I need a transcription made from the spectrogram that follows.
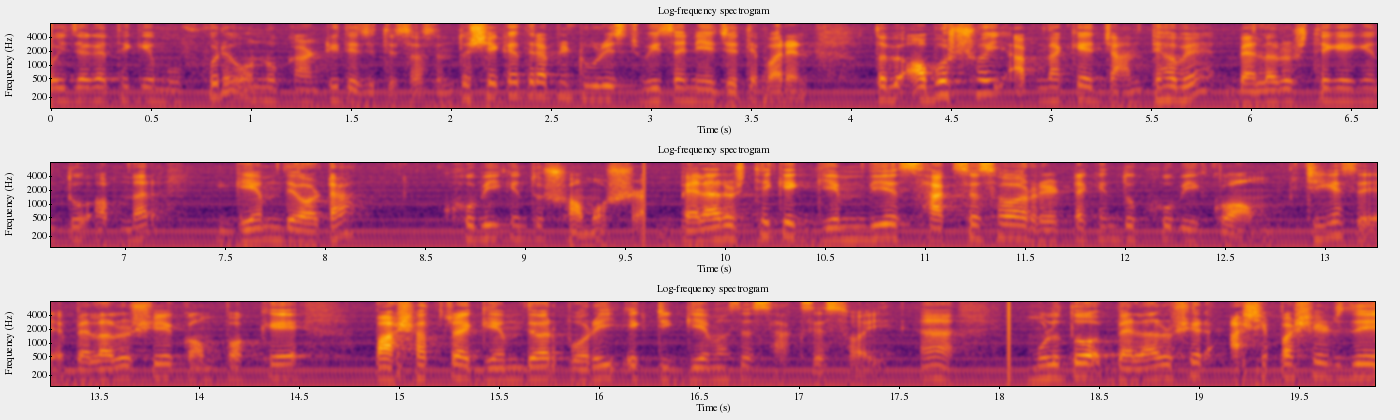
ওই জায়গা থেকে মুভ করে অন্য কান্ট্রিতে যেতে চাচ্ছেন। তো সেক্ষেত্রে আপনি ট্যুরিস্ট ভিসা নিয়ে যেতে পারেন। তবে অবশ্যই আপনাকে জানতে হবে বেলারুশ থেকে কিন্তু আপনার গেম দেওয়াটা খুবই কিন্তু সমস্যা। বেলারুশ থেকে গেম দিয়ে সাকসেস হওয়ার রেটটা কিন্তু খুবই কম, ঠিক আছে? বেলারুশে কমপক্ষে পাঁচ সাতটা গেম দেওয়ার পরেই একটি গেম আছে সাকসেস হয় হ্যাঁ? মূলত বেলারুশের আশেপাশের যে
